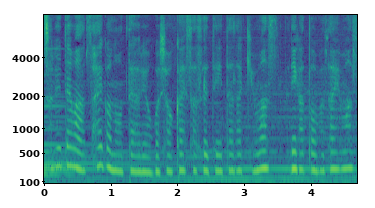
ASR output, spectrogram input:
それでは最後のお便りをご紹介させていただきます。ありがとうございます。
